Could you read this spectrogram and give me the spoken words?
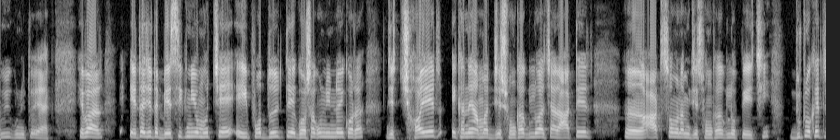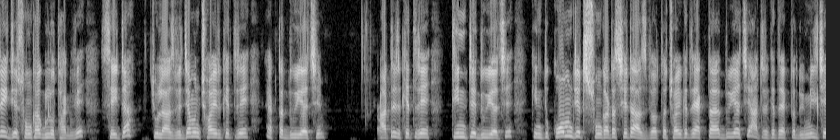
দুই গুণিত এক। এবার এটা যেটা বেসিক নিয়ম হচ্ছে, এই পদ্ধতিতে গসাগু নির্ণয় করা, যে ছয়ের এখানে আমার যে সংখ্যাগুলো আছে আর আটের আট সমান আমি যে সংখ্যাগুলো পেয়েছি, দুটো ক্ষেত্রেই যে সংখ্যাগুলো থাকবে, সেইটা চলে আসবে। যেমন ছয়ের ক্ষেত্রে একটা দুই আছে, আটের ক্ষেত্রে তিনটে দুই আছে, কিন্তু কম যে সংখ্যাটা সেটা আসবে। অর্থাৎ ছয়ের ক্ষেত্রে একটা দুই আছে, আটের ক্ষেত্রে একটা দুই মিলছে,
